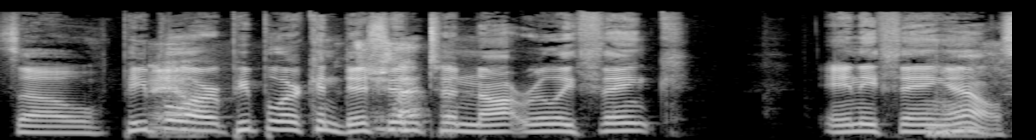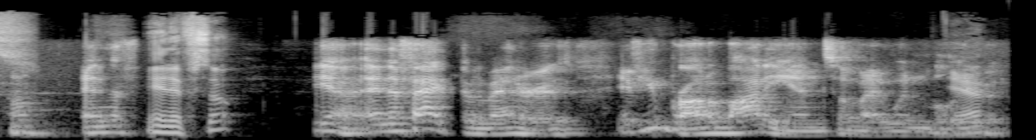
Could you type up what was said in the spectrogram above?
So people Yeah. are people are conditioned to not really think anything mm-hmm. else. And the, And if so, yeah, and the fact of the matter is, if you brought a body in, somebody wouldn't believe Yeah. it.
